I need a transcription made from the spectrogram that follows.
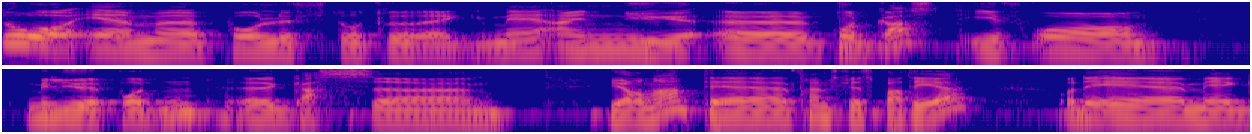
Da er vi på lufta, tror jeg, med en ny uh, podkast fra Miljøpodden, uh, gasshjørnet uh, til Fremskrittspartiet. Og det er meg,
